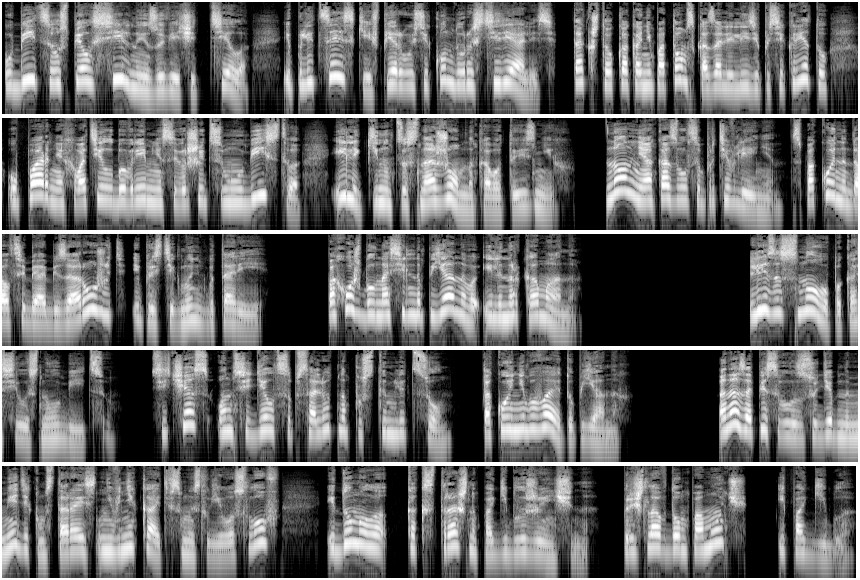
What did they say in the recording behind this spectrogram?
Убийца успел сильно изувечить тело, и полицейские в первую секунду растерялись, так что, как они потом сказали Лизе по секрету, у парня хватило бы времени совершить самоубийство или кинуться с ножом на кого-то из них. Но он не оказывал сопротивления, спокойно дал себя обезоружить и пристегнуть к батарее. Похож был на сильно пьяного или наркомана. Лиза снова покосилась на убийцу. Сейчас он сидел с абсолютно пустым лицом. Такое не бывает у пьяных. Она записывала за судебным медиком, стараясь не вникать в смысл его слов, и думала, как страшно погибла женщина. Пришла в дом помочь и погибла.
